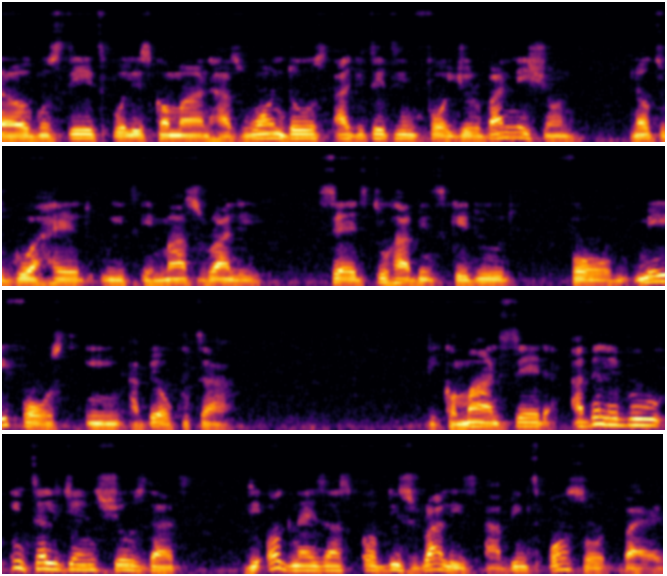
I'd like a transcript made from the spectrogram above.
The Ogun State Police Command has warned those agitating for Yoruba Nation not to go ahead with a mass rally said to have been scheduled for May 1st in Abeokuta. The command said available intelligence shows that the organizers of these rallies are being sponsored by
